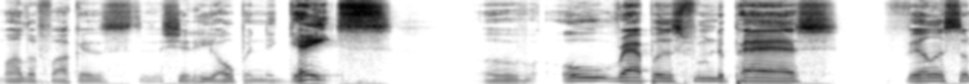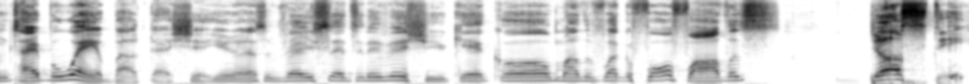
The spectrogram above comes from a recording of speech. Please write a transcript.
motherfuckers, shit, he opened the gates of old rappers from the past feeling some type of way about that shit. You know, that's a very sensitive issue. You can't call motherfucking forefathers dusty.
